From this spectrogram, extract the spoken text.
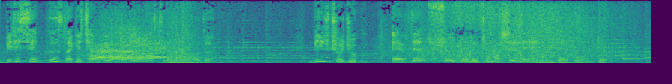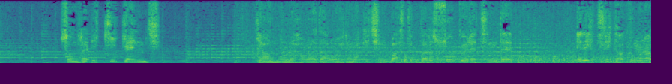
Birisi hızla geçen bir arabanın altında kaldı. Bir çocuk evde su dolu çamaşır leğeninde boğuldu. Sonra iki genç yağmurlu havada oynamak için bastıkları su göletinde elektrik akımına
